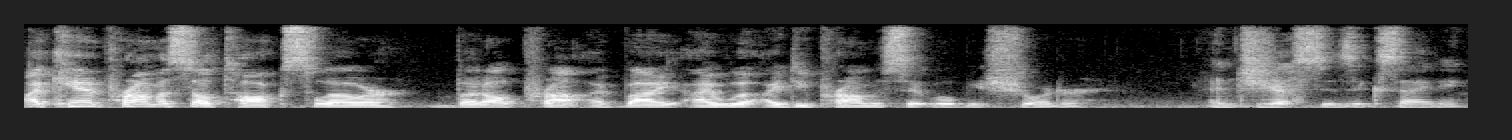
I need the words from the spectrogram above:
I can't promise I'll talk slower, but I'll pro- I, I, I will I do promise it will be shorter and just as exciting.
